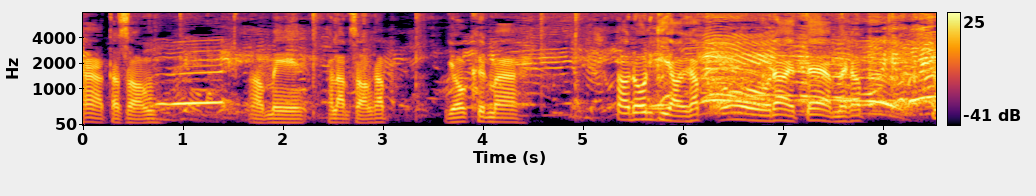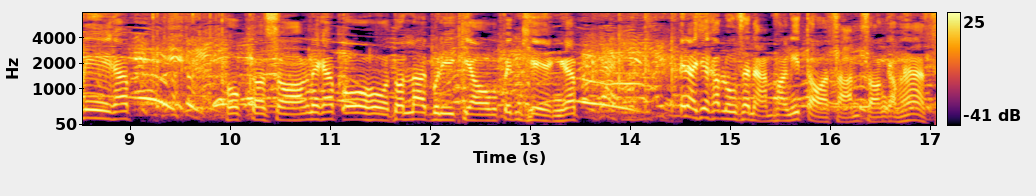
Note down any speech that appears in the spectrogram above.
ห้าต่อสองเอาเมพลามสองครับ ยกขึ้นมา เอาโดนเกี่ยวครับ โอ้ได้แต้มนะครับ นี่ครับหกต่อสองนะครับ โอ้โห ต้นลาดบุรีเกี่ยวเป็นเข่งครับไม่น่าเชื่อครับลงสนามฝั่งนี้ต่อ3 2กับ5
